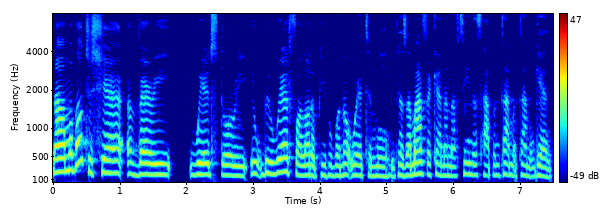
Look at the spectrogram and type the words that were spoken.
Now, I'm about to share a very weird story. It would be weird for a lot of people, but not weird to me because I'm African and I've seen this happen time and time again.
